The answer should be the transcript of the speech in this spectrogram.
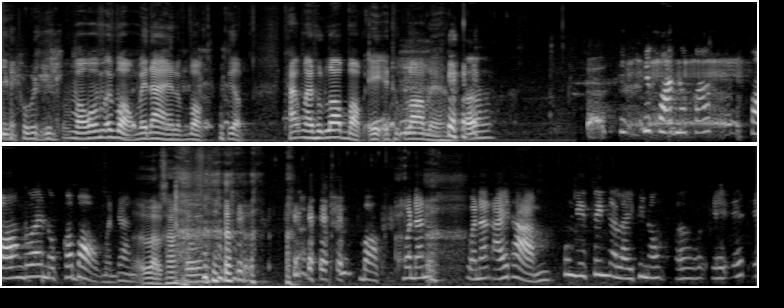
ยิ่งพูดยิ่งบอกว่าไม่บอกไม่ได้นะบอกเกือบ ทักมาทุกรอบบอกเอเอทุกรอบเลยครับเออพี่พี่ควอดนกก็ฟ้องด้วยนกก็บอกเหมือนกันเหรอครับบอกวันนั้น วันนั้นไอซ์ถามพรุ่งนี้ซิ่งอะไรพี่นกเออเอเอสเอ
